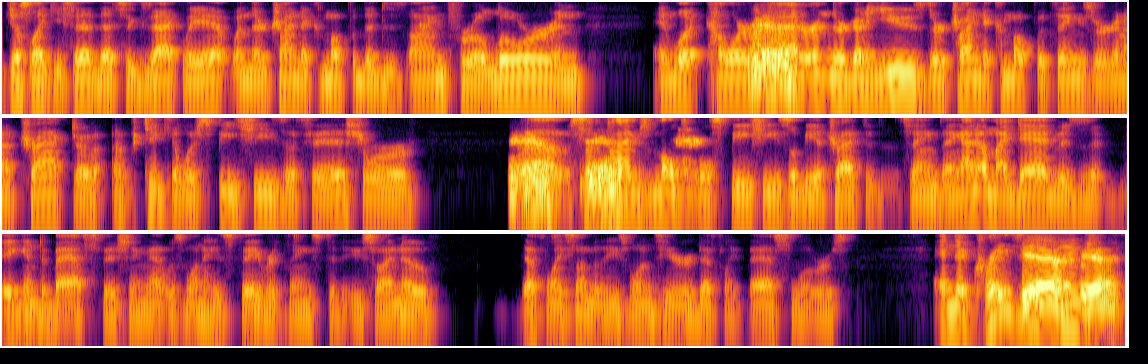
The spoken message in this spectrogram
just like you said, that's exactly it. When they're trying to come up with a design for a lure and and what color pattern they're going to use, they're trying to come up with things that are going to attract a, a particular species of fish, or uh, sometimes multiple species will be attracted to the same thing. I know my dad was big into bass fishing; that was one of his favorite things to do. So I know definitely some of these ones here are definitely bass lures. And the craziest yeah, thing, yeah.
